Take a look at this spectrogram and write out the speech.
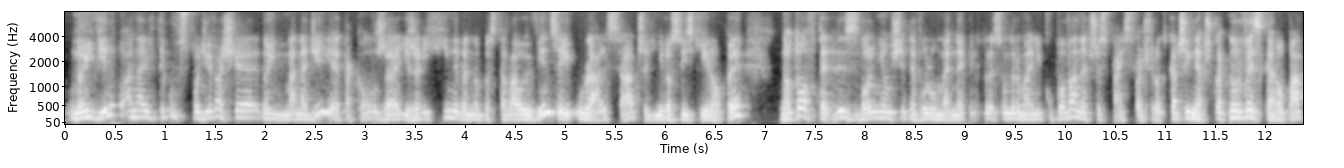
No i wielu analityków spodziewa się, no i ma nadzieję taką, że jeżeli Chiny będą dostawały więcej Uralsa, czyli rosyjskiej ropy, no to wtedy zwolnią się te wolumeny, które są normalnie kupowane przez państwa środka, czyli na przykład norweska ropa,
